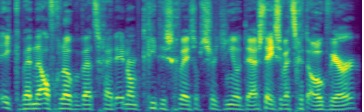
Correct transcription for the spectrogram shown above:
ik ben de afgelopen wedstrijd enorm kritisch geweest op Sergio Des. Deze wedstrijd ook weer.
